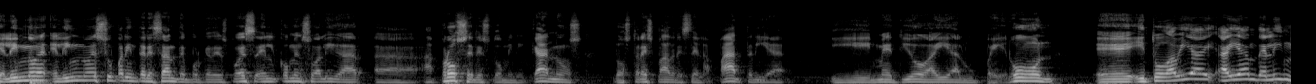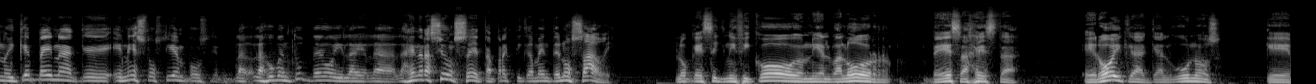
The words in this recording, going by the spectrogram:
el himno, el himno es súper interesante porque después él comenzó a ligar a, próceres dominicanos, los tres padres de la patria, y metió ahí a Luperón. eh, y todavía ahí- anda el himno. Y qué pena que en estos tiempos, la, la juventud de hoy, la, la- la generación Z prácticamente no sabe lo que significó ni el valor de esa gesta heroica que algunos, que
